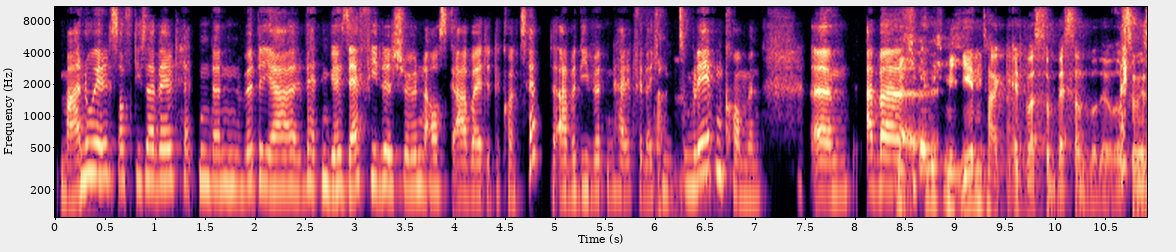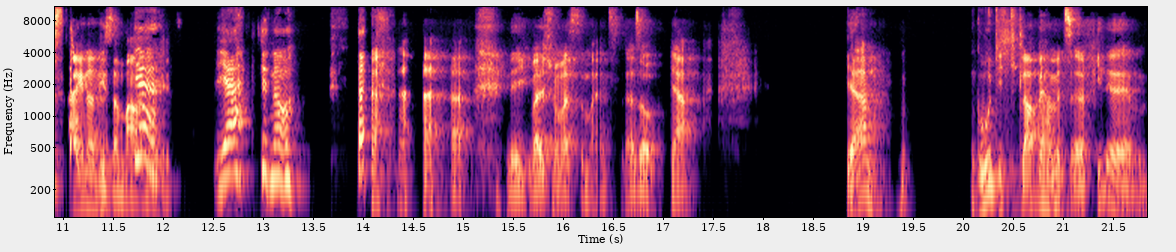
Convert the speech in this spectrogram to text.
Manuels auf dieser Welt hätten, dann würde ja, hätten wir sehr viele schön ausgearbeitete Konzepte, aber die würden halt vielleicht nie zum Leben kommen. Ähm, aber Nicht, wenn ich mich jeden Tag etwas verbessern würde, oder zumindest einer dieser Manuels. ja, genau. Nee, ich weiß schon, was du meinst. Also, ja. Ja, gut, ich glaube, wir haben jetzt äh, viele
